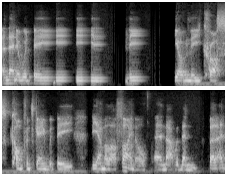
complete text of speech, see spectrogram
and then it would be the the only cross conference game would be the MLR final, and that would then. But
